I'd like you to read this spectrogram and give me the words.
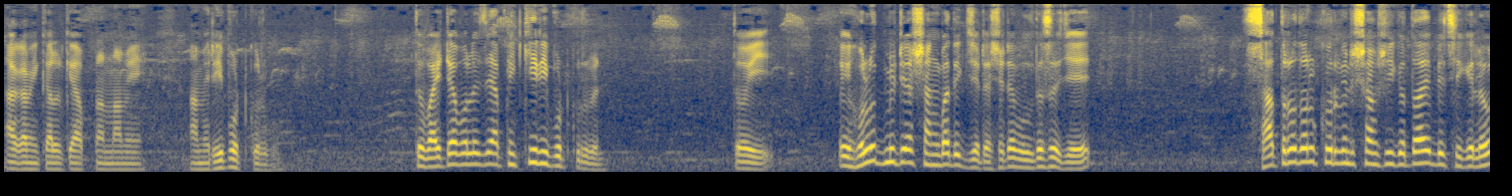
আগামীকালকে আপনার নামে আমি রিপোর্ট করব। তো ভাইটা বলে যে, আপনি কি রিপোর্ট করবেন? তো এই, ওই হলুদ মিডিয়ার সাংবাদিক যেটা, সেটা বলতেছে যে, ছাত্রদল কর্মীর সাহসিকতায় বেঁচে গেলেও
